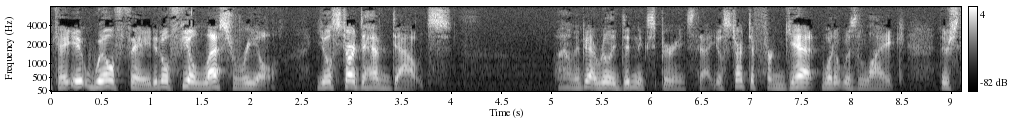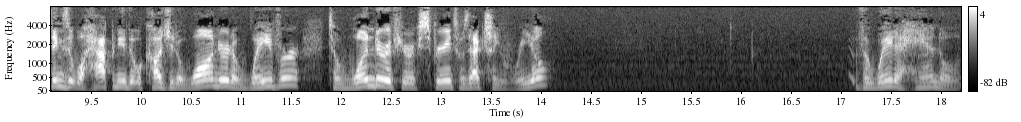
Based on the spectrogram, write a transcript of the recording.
Okay? It will fade. It'll feel less real. You'll start to have doubts. Well, maybe I really didn't experience that. You'll start to forget what it was like. There's things that will happen to you that will cause you to wander, to waver, to wonder if your experience was actually real the way to handle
